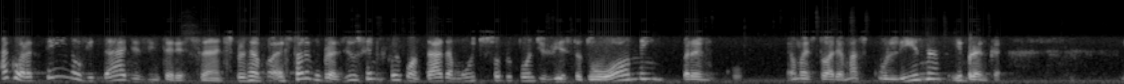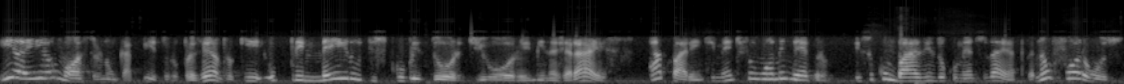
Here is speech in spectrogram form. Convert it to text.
Agora, tem novidades interessantes. Por exemplo, a história do Brasil sempre foi contada muito sob o ponto de vista do homem branco. É uma história masculina e branca. E aí eu mostro num capítulo, por exemplo, que o primeiro descobridor de ouro em Minas Gerais, aparentemente foi um homem negro. Isso com base em documentos da época. Não foram os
